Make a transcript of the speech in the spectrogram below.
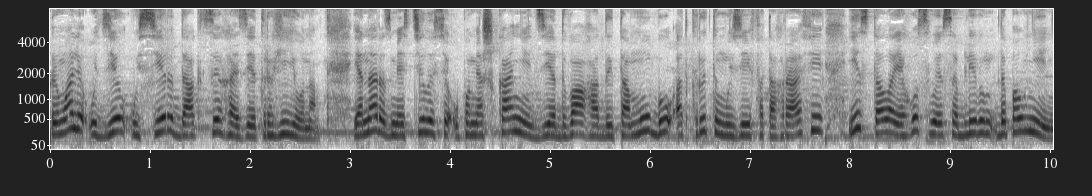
прымалі ўдзел усе рэдакцыі газет рэгіёна. Яна размясцілася ў памяшканні, дзе два гады таму быў адкрыты музей фатаграфіі і стала яго своеасаблівым дапаўненнем.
